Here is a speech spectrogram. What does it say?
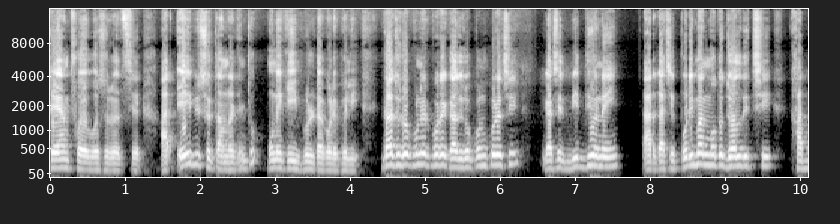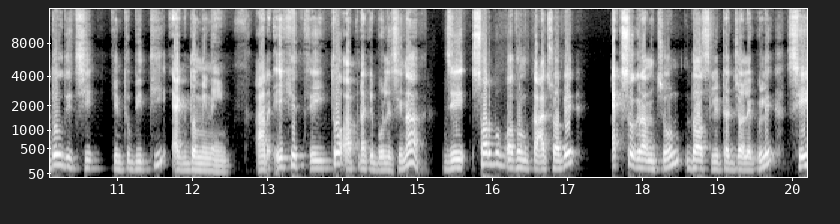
ড্যাম্প হয়ে বসে রয়েছে। আর এই বিষয়টা আমরা কিন্তু অনেকেই ভুলটা করে ফেলি। গাছ রোপণের পরে গাছ রোপণ করেছি, গাছের বৃদ্ধিও নেই আর গাছে পরিমাণ মতো জল দিচ্ছি, খাদ্যও দিচ্ছি, কিন্তু বৃদ্ধি একদমই নেই। আর এক্ষেত্রেই তো আপনাকে বলেছি না যে সর্বপ্রথম কাজ হবে একশো গ্রাম চুন দশ লিটার জলে গুলে সেই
